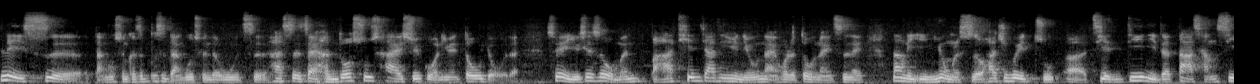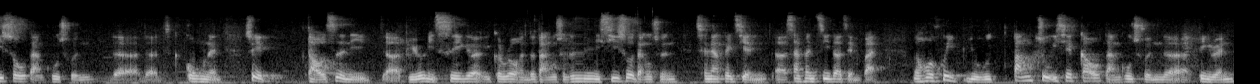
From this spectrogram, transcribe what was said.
类似胆固醇，可是不是胆固醇的物质，它是在很多蔬菜水果里面都有的。所以有些时候我们把它添加进去牛奶或者豆奶之类，让你饮用的时候，它就会阻呃减低你的大肠吸收胆固醇的的功能，所以导致你呃，比如你吃一个一个肉很多胆固醇，可是你吸收胆固醇成量可以减呃三分之一到减半，然后会有帮助一些高胆固醇的病人。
